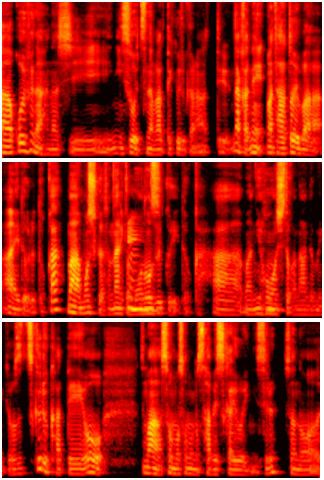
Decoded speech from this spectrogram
あこういうふうな話にすごいつながってくるかなっていう。なんかね、まあ、例えばアイドルとか、まあ、もしくはその何かものづくりとか、うん、あまあ、日本史とか何でもいいけど、作る過程を、まあ、そもそもの差別化要因にする。その、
